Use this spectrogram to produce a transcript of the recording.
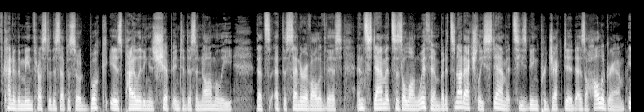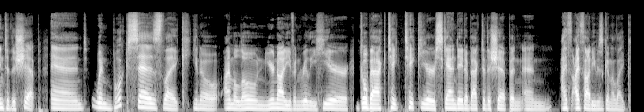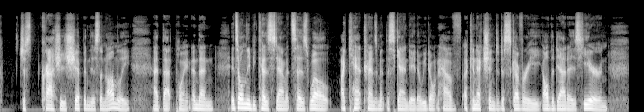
kind of the main thrust of this episode, Book is piloting his ship into this anomaly that's at the center of all of this, and Stamets is along with him, but it's not actually Stamets. He's being projected as a hologram into the ship. And when Book says, like, you know, I'm alone, you're not even really here, go back, take take your scan data back to the ship, and and I th- I thought he was gonna like just crash his ship in this anomaly at that point. And then it's only because Stamets says, well, I can't transmit the scan data. We don't have a connection to Discovery. All the data is here, and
